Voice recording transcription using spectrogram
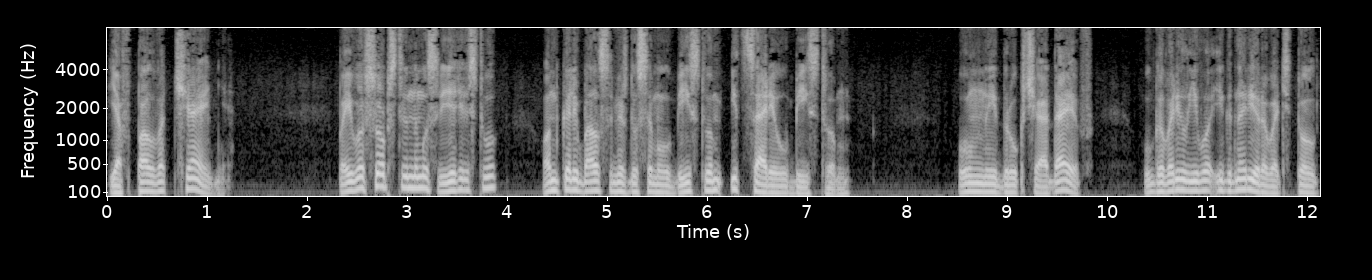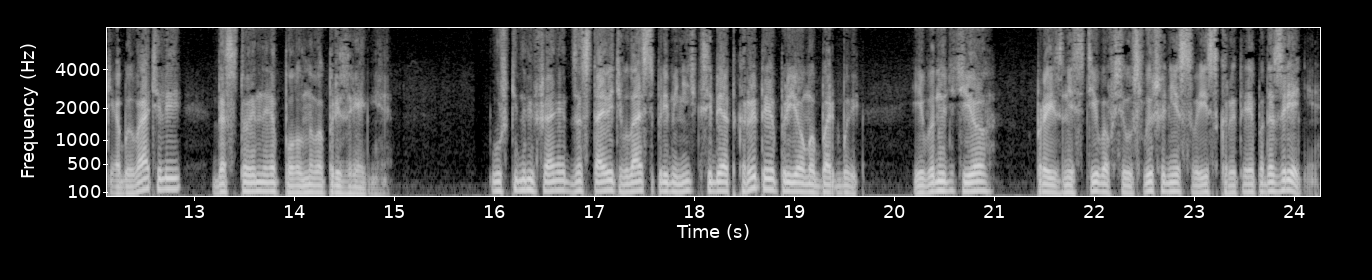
«Я впал в отчаяние. По его собственному свидетельству, он колебался между самоубийством и цареубийством. Умный друг Чаадаев уговорил его игнорировать толки обывателей, достойные полного презрения. Пушкин решает заставить власть применить к себе открытые приемы борьбы и вынудить ее произнести во всеуслышание свои скрытые подозрения.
